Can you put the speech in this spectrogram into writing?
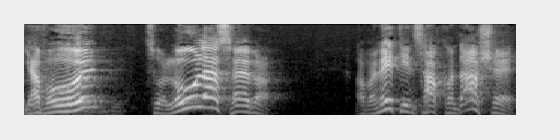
Jawohl, zur Lola selber. Aber nicht in Sack und Asche,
